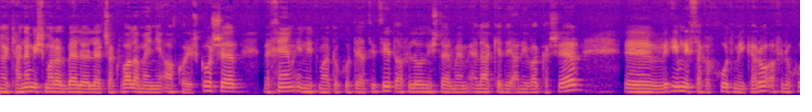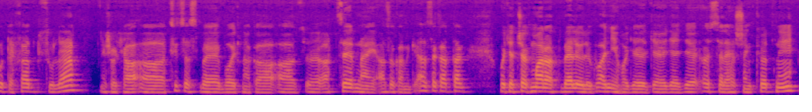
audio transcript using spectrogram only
hogyha nem is marad belőle csak valamennyi, akkor is kosher, וכן אם נטמעתו חוטי הציצית, אפילו לא נשתער מהם אלא כדי עניבה כשר, אם נפסק החוט מעיקרו, אפילו חוט אחד pszula, és hogyha a ciceszbojtnak a, a, a cérnái azok, amik elszakadtak, hogyha csak maradt belőlük annyi, hogy egy, egy, egy össze lehessen kötni,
